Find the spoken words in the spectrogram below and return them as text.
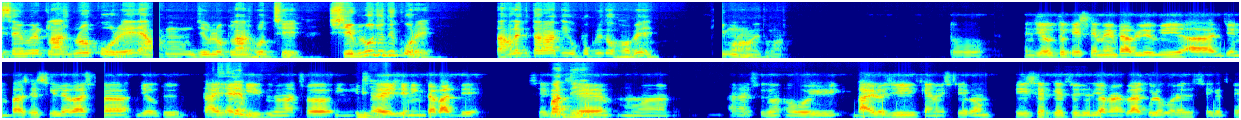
এসএমএম এর ক্লাসগুলো করে এখন যেগুলো ক্লাস হচ্ছে সেগুলোও যদি করে, তাহলে কি তারা কি উপকৃত হবে? কি মনে হয় তোমার? তো যেহেতু এসএমএ, ডাব্লিউবি আর জেনপাস এর সিলেবাসটা যেহেতু তাই একই শুধুমাত্র ইংলিশ। আর রিজনিং টা বাদ দিয়ে, সেক্ষেত্রে হ্যাঁ, শুধু ওই বায়োলজি, কেমিস্ট্রি এবং ফিজিক্স এর ক্ষেত্রে যদি আপনারা ক্লাসগুলো করে সেক্ষেত্রে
